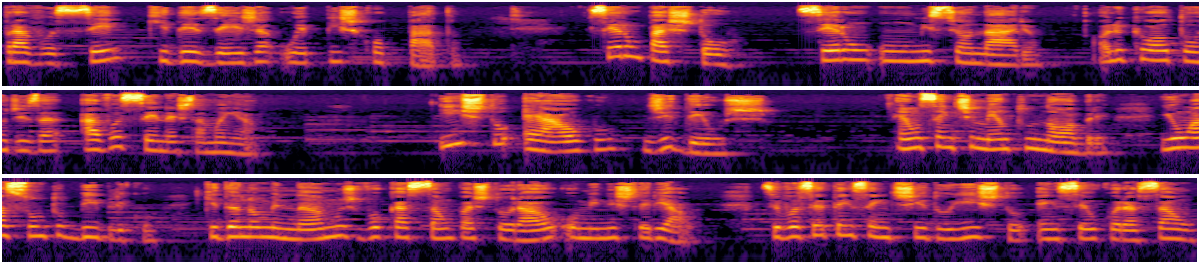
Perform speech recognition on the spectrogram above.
para você que deseja o episcopado. Ser um pastor, ser um, um missionário, olha o que o autor diz a, a você nesta manhã. Isto é algo de Deus. É um sentimento nobre e um assunto bíblico que denominamos vocação pastoral ou ministerial. Se você tem sentido isto em seu coração,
